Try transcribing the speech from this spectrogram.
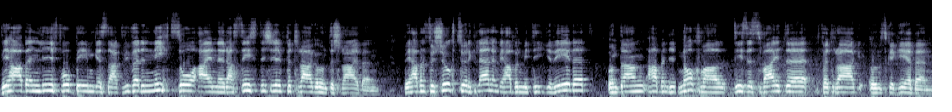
wir haben Lifobim gesagt, wir werden nicht so einen rassistischen Vertrag unterschreiben. Wir haben versucht zu erklären, wir haben mit ihnen geredet und dann haben die nochmal diesen zweiten Vertrag uns gegeben,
